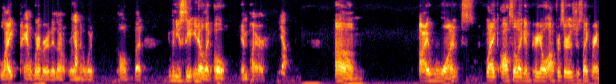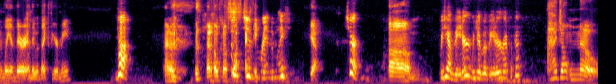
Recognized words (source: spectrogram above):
light panel, whatever it is. I don't really Yeah. know what it's called, but when you see it, you know, like oh, Empire. Yeah. Um, I want like also like imperial officers just like randomly in there, and they would like fear me. Ha! I don't, I don't know just, just randomly. Yeah. Sure. Um, Would you have Vader? Would you have a Vader replica? I don't know.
